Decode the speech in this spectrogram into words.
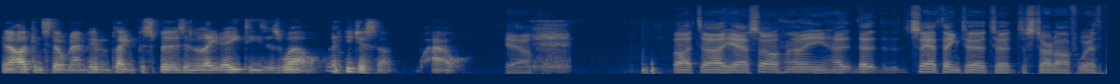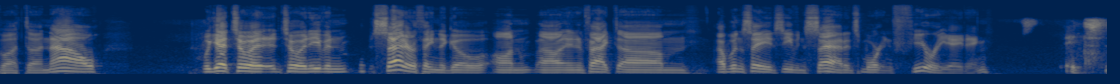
You know, I can still remember him playing for Spurs in the late 80s as well, and he just thought Wow. Yeah. But uh, yeah, so I mean, uh, the, the, sad thing to, to, to start off with, but uh, now we get to a to an even sadder thing to go on, uh, and in fact, um, I wouldn't say it's even sad; it's more infuriating. It's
